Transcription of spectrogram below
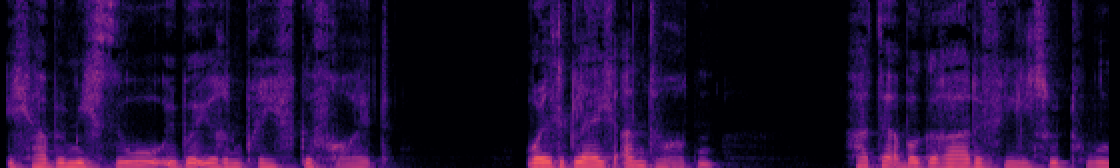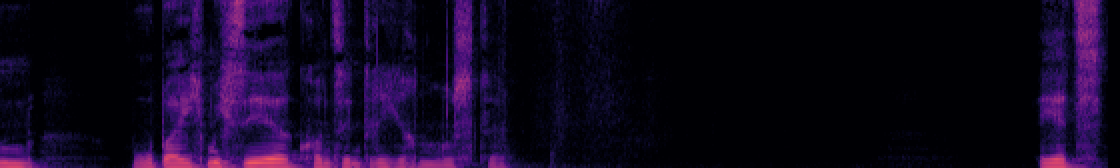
ich habe mich so über Ihren Brief gefreut, wollte gleich antworten, hatte aber gerade viel zu tun wobei ich mich sehr konzentrieren musste. Jetzt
